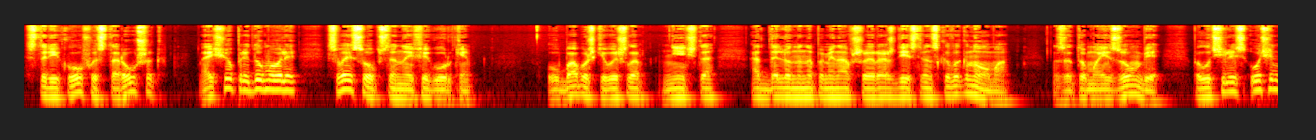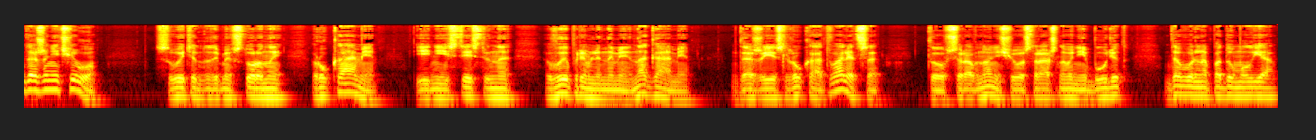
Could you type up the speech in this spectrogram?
стариков и старушек, а еще придумывали свои собственные фигурки. У бабушки вышло нечто, отдаленно напоминавшее рождественского гнома. Зато мои зомби получились очень даже ничего, с вытянутыми в стороны руками и неестественно выпрямленными ногами. Даже если рука отвалится, то все равно ничего страшного не будет, — довольно подумал я.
